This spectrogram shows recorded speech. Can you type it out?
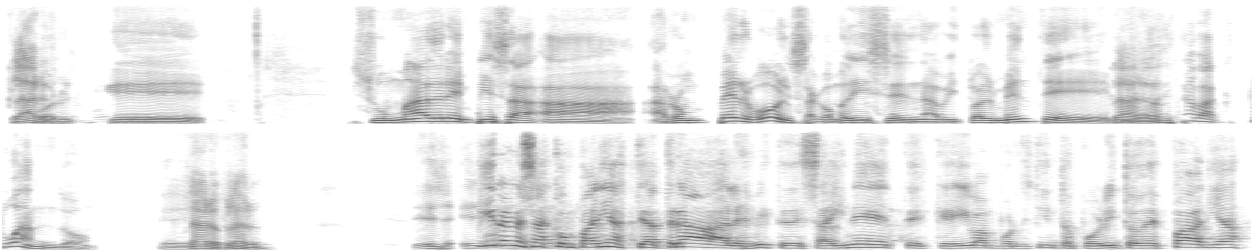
Claro. Porque su madre empieza a, romper bolsa, como dicen habitualmente, claro. estaba actuando. claro, claro. Y eran esas compañías teatrales, viste, de sainetes que iban por distintos pueblitos de España.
